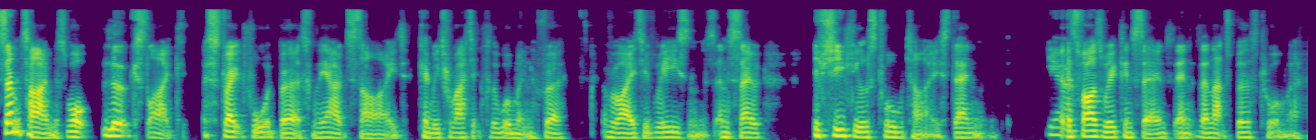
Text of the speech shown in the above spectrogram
Sometimes what looks like a straightforward birth from the outside can be traumatic for the woman for a variety of reasons. And so if she feels traumatized, then yeah. as far as we're concerned, then then that's birth trauma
